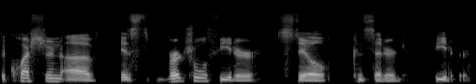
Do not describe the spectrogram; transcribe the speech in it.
the question of is virtual theater still considered theater?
